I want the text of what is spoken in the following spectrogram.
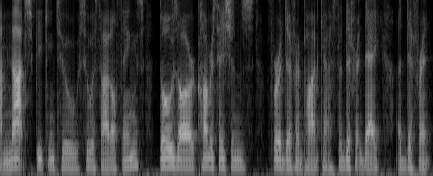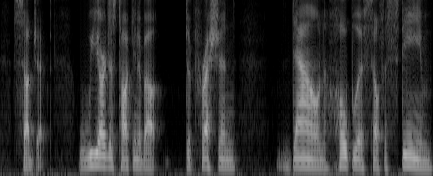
I'm not speaking to suicidal things. Those are conversations for a different podcast, a different day, a different subject. We are just talking about depression, down, hopeless self esteem,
